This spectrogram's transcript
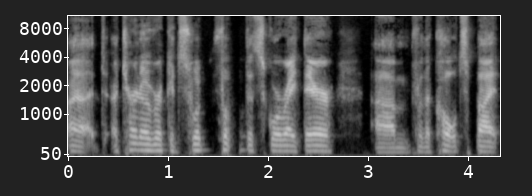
a turnover could flip, flip the score right there um, for the Colts, but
